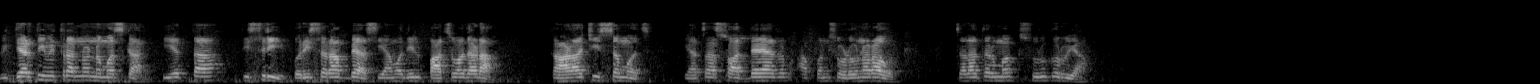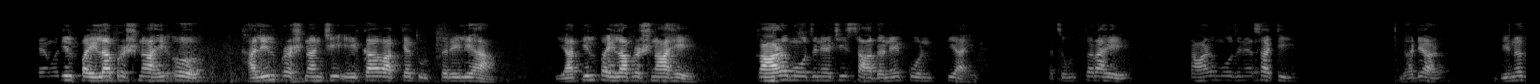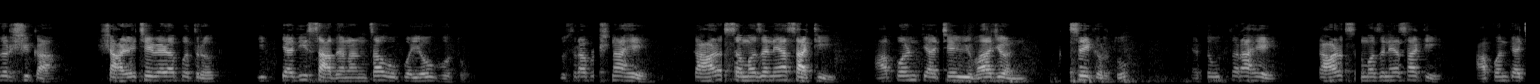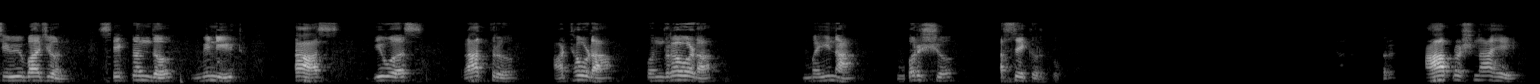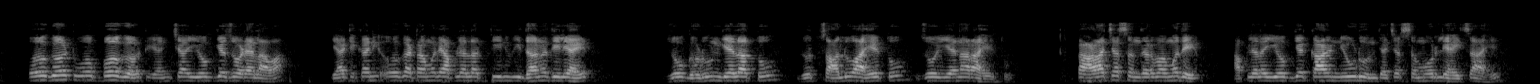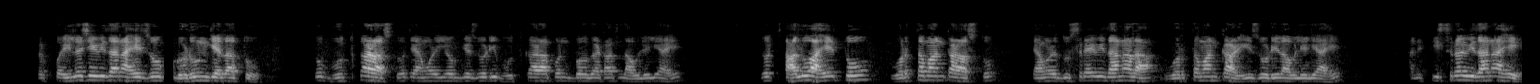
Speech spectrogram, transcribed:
विद्यार्थी मित्रांनो नमस्कार. इयत्ता तिसरी परिसर अभ्यास यामधील पाचवा धडा काळाची समज याचा स्वाध्याय आपण सोडवणार आहोत. चला तर मग सुरू करूया. स्वाध्यायामधील पहिला प्रश्न आहे अ. खालील प्रश्नांची एका वाक्यात उत्तरे लिहा. यातील पहिला प्रश्न आहे काळ मोजण्याची साधने कोणती आहेत? याचं उत्तर आहे काळ मोजण्यासाठी घड्याळ दिनदर्शिका शाळेचे वेळापत्रक इत्यादी साधनांचा उपयोग होतो. दुसरा प्रश्न आहे काळ समजण्यासाठी आपण त्याचे विभाजन कसे करतो? याचं उत्तर आहे काळ समजण्यासाठी आपण त्याचे विभाजन सेकंद मिनिट तास दिवस रात्र आठवडा पंधरवडा महिना वर्ष असे करतो. हा प्रश्न आहे अ गट व ब गट यांच्या योग्य जोड्या लावा. या ठिकाणी अ गटामध्ये आपल्याला तीन विधानं दिली आहेत. जो घडून गेला तो जो चालू आहे तो जो येणार आहे तो. काळाच्या संदर्भामध्ये आपल्याला योग्य काळ निवडून त्याच्यासमोर लिहायचा आहे. तर पहिलं जे विधान आहे जो घडून गेला तो तो भूतकाळ असतो. त्यामुळे योग्य जोडी भूतकाळ आपण ब गटात लावलेली आहे. जो चालू आहे तो वर्तमान काळ असतो. त्यामुळे दुसऱ्या विधानाला वर्तमान काळ ही जोडी लावलेली आहे. आणि तिसरं विधान आहे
